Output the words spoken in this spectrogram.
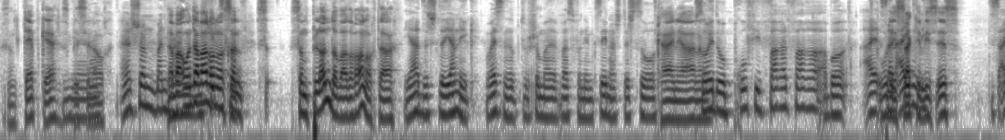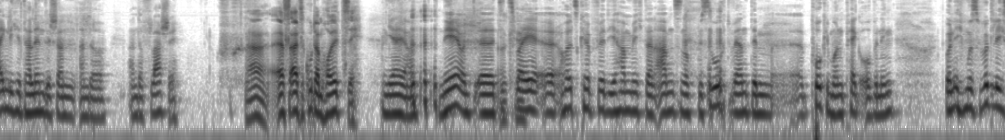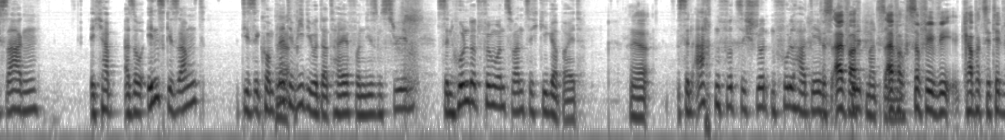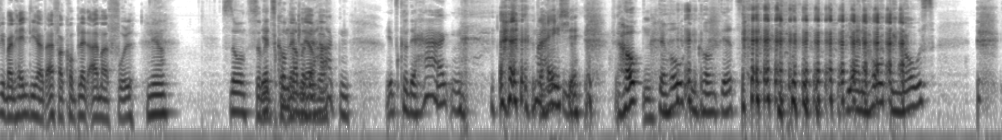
So ein Depp, gell? Das ein bisschen ja. auch. Ja, schon manchmal. Da war, und da war doch noch so ein, so ein Blonder war doch auch noch da. Ja, das ist der Yannick. Weiß nicht, ob du schon mal was von dem gesehen hast. Das ist so Keine Ahnung. Pseudo-Profi-Fahrradfahrer, aber Oder ich sag dir, wie es ist. Das eigentliche Talent ist an, an, der, an der Flasche. Ah, er ist also gut am Holze. Ja, ja. Nee, und äh, die okay. zwei äh, Holzköpfe, die haben mich dann abends noch besucht während dem äh, Pokémon Pack Opening. Und ich muss wirklich sagen, ich habe, also insgesamt, diese komplette ja. Videodatei von diesem Stream sind 125 Gigabyte. Ja. Es sind 48 Stunden Full HD. Das ist einfach, das ist einfach so viel wie Kapazität wie mein Handy hat, einfach komplett einmal full. Ja. So, so jetzt kommt aber der Haken. Jetzt kommt der Haken. Maische. Der Hoken. Der Hoken kommt jetzt. Wie eine Hoken Nose.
